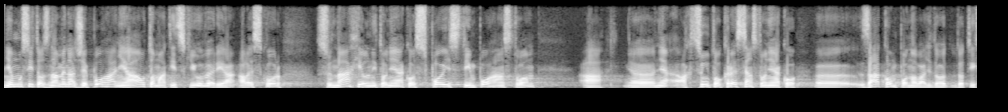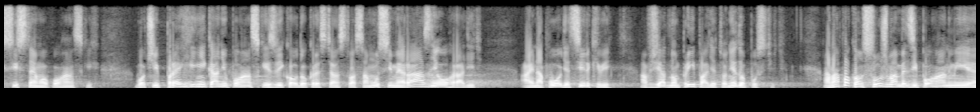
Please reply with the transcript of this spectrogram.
nemusí to znamenať, že pohania automaticky uveria, ale skôr sú náchylní to nejako spojiť s tým pohanstvom, a, e, a chcú to kresťanstvo nejako e, zakomponovať do, do tých systémov pohanských. Voči prenikaniu pohanských zvykov do kresťanstva sa musíme rázne ohradiť aj na pôde cirkvy a v žiadnom prípade to nedopustiť. A napokon služba medzi pohanmi je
